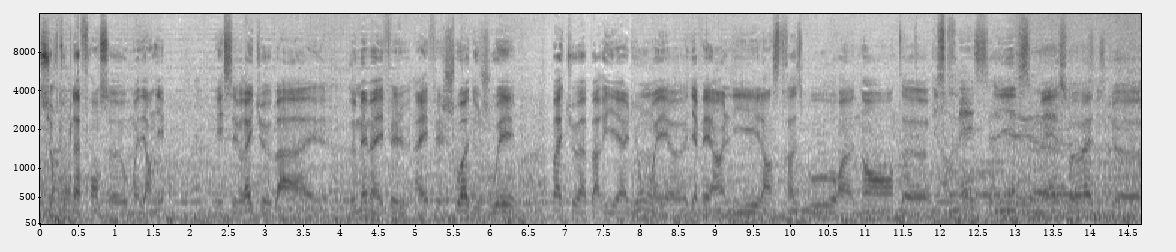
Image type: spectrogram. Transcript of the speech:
sur toute la France euh, au mois dernier. Et c'est vrai que bah, euh, eux-mêmes avaient fait, avaient fait le choix de jouer pas que à Paris et à Lyon. Et euh, il y avait un Lille, un Strasbourg, un Nantes, euh, Metz, ouais, ouais. Donc, euh,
